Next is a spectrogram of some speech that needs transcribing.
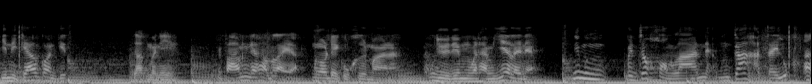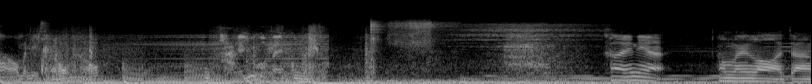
กินอีกแก้วก่อนกินรักมานี่พี่ฟ้ามึงจะทำอะไรอะมึงเอาเด็กกูคืนมานะ อยู่ดีมึงมาทำเหี้ยอะไรเนี่ย นี่มึงเป็นเจ้าของร้านเนี่ย มึงกล้าขัดใจลูกค้าเอามานี่เอาเอากูขัดอย่ายุ่งกับแฟนกู ใครเนี่ยทำไมหล่อจัง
